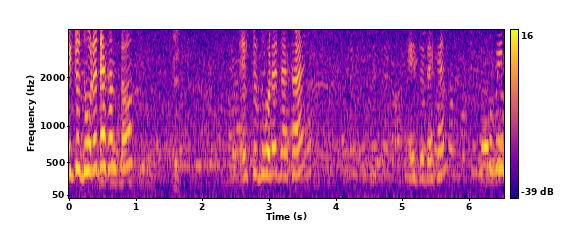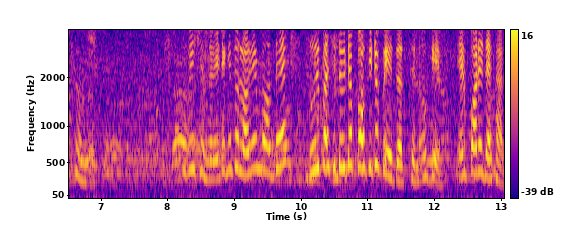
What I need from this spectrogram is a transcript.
একটু ধরে দেখান তো। একটু ধরে দেখায়। এই যে দেখেন খুবই সুন্দর। খুবই সুন্দর। এটা কিন্তু লগের মধ্যে দুই পাশে দুইটা পকেটও পেয়ে যাচ্ছেন। ওকে এরপরে দেখান।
